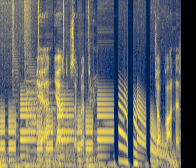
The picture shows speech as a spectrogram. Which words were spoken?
Yeah, yeah, it looks like better. Jump on it.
